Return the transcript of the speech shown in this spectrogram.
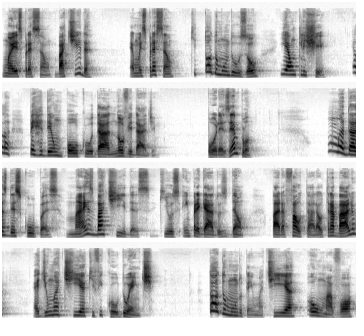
Uma expressão batida é uma expressão que todo mundo usou e é um clichê. Ela perdeu um pouco da novidade. Por exemplo, uma das desculpas mais batidas que os empregados dão para faltar ao trabalho é de uma tia que ficou doente. Todo mundo tem uma tia ou uma avó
